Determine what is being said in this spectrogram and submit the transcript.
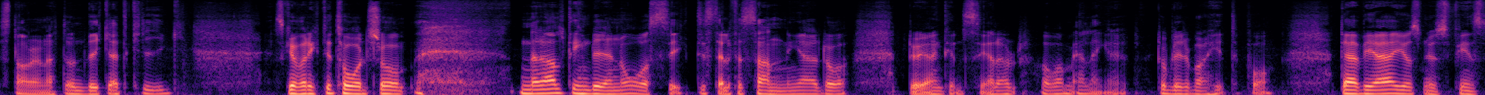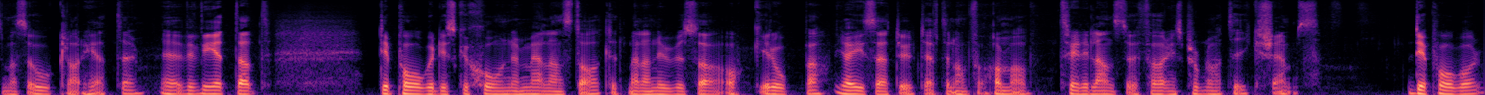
snarare än att undvika ett krig. Ska jag vara riktigt hård så när allting blir en åsikt istället för sanningar, då, då är jag inte intresserad av att vara med längre. Då blir det bara hittepå. Där vi är just nu så finns det massa oklarheter. Eh, vi vet att det pågår diskussioner mellanstatligt mellan USA och Europa. Jag gissar att du är ute efter någon form av tredjelandsöverföringsproblematik, skäms. Det pågår.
